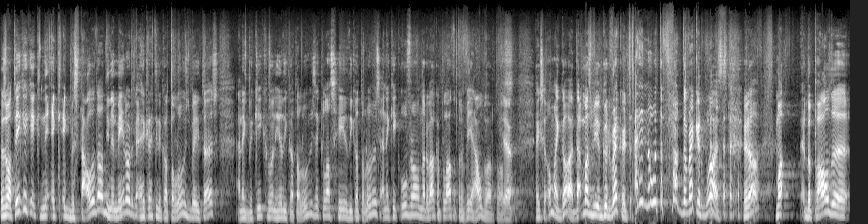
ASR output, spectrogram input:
Dus wat deed ik? Ik, ik, ik bestelde dat, die mailorder. Je krijgt die catalogus bij je thuis. En ik bekeek gewoon heel die catalogus. Ik las heel die catalogus. En ik keek overal naar welke plaat het er veel waard was. Ja. Ik zei, oh my god, that must be a good record. I didn't know what the fuck the record was. you know? Maar bepaalde,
